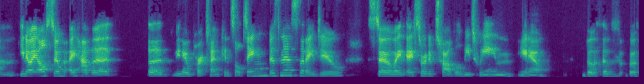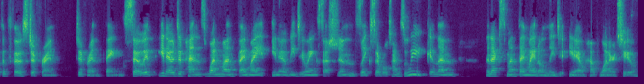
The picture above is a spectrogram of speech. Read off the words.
um, you know i also i have a, a you know part-time consulting business that i do. So I, I sort of toggle between you know both of both of those different different things. So it, you know, depends. One month I might, you know, be doing sessions like several times a week. And then the next month I might only do, you know, have one or two.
